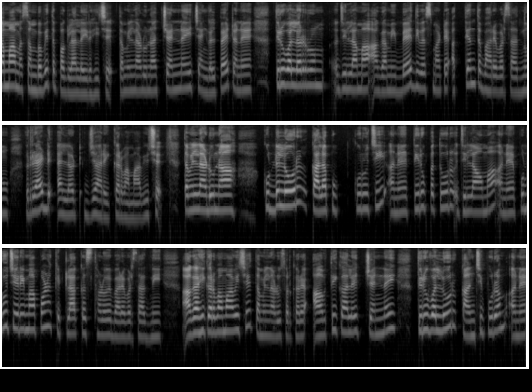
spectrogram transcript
તમામ સંભવિત પગલાં લઈ રહી છે. તમિલનાડુના ચેન્નઈ, ચેંગલપેટ અને તિરુવલ્લરૂમ જિલ્લામાં આગામી બે દિવસ માટે અત્યંત ભારે વરસાદનું રેડ એલર્ટ જારી કરવામાં આવ્યું છે. તમિલનાડુના કુડ્ડલોર કાલાપુકુરુચી અને તિરુપતુર જિલ્લાઓમાં અને પુડુચેરીમાં પણ કેટલાક સ્થળોએ ભારે વરસાદની આગાહી કરવામાં આવી છે. તમિલનાડુ સરકારે આવતીકાલે ચેન્નઈ, તિરુવલ્લુર, કાંચીપુરમ અને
